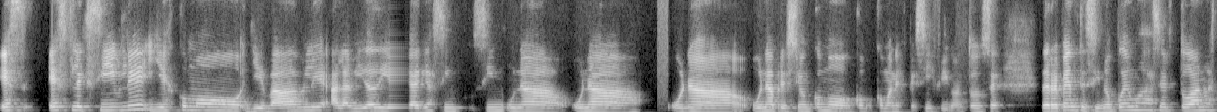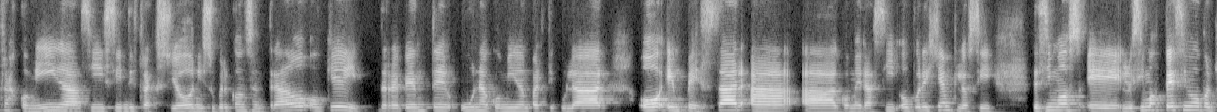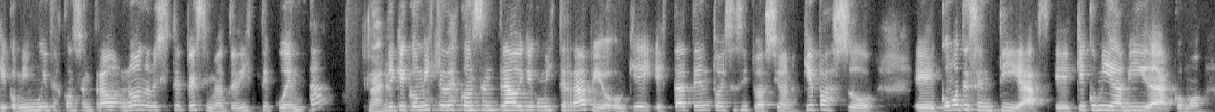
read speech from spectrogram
es, es, flexible y es como llevable a la vida diaria sin, sin una, una, una, una presión como, como, en específico. Entonces, de repente, si no podemos hacer todas nuestras comidas así sin distracción y súper concentrado, ok, de repente una comida en particular o empezar a, a comer así. O, por ejemplo, si decimos, eh, lo hicimos pésimo porque comí muy desconcentrado, no, no lo hiciste pésimo, te diste cuenta de que comiste desconcentrado y que comiste rápido, ok, está atento a esa situación, ¿qué pasó? Eh, ¿Cómo te sentías? Eh, ¿Qué comida vida? Como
